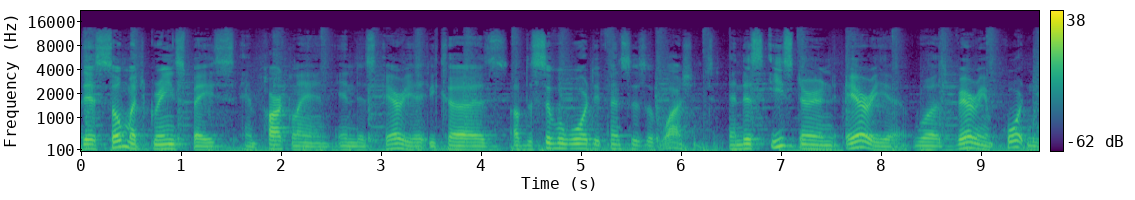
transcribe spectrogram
There's so much green space and parkland in this area because of the Civil War defenses of Washington. And this eastern area was very important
